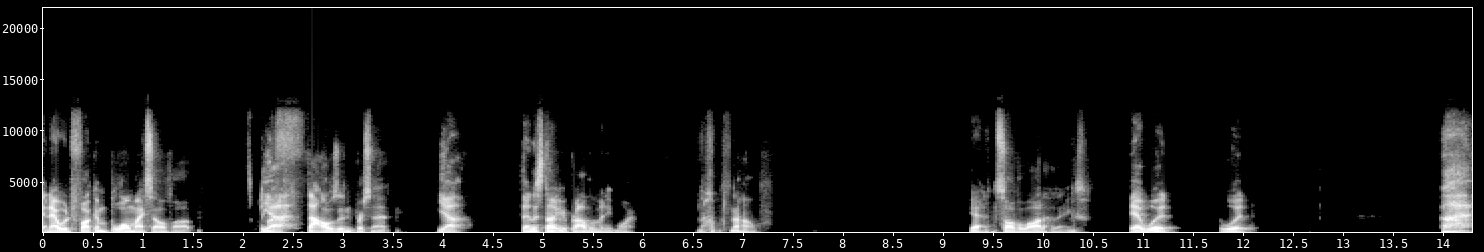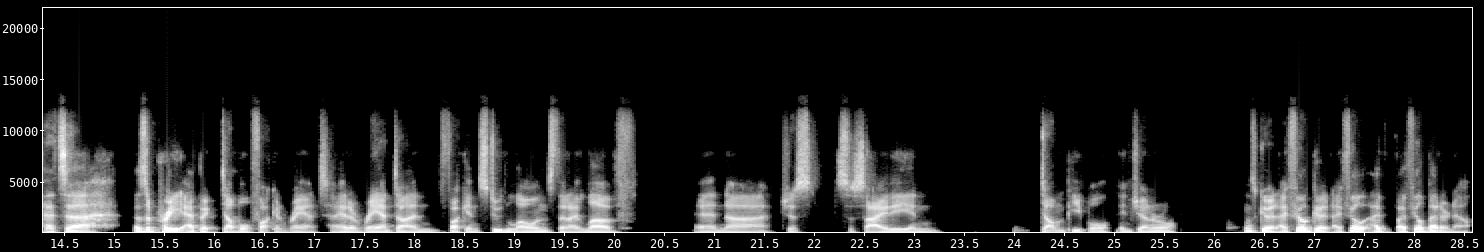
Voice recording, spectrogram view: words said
and I would fucking blow myself up. A yeah, thousand percent. yeah, then it's not your problem anymore. No, no. Yeah, solve a lot of things. Yeah, it would. It would. That's a that's a pretty epic double fucking rant. I had a rant on fucking student loans that I love, and uh just society and dumb people in general. That's good. I feel good. I feel I I feel better now.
